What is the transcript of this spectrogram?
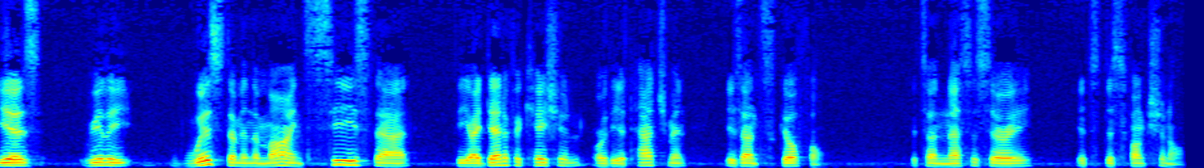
is really wisdom in the mind sees that the identification or the attachment is unskillful. It's unnecessary. It's dysfunctional.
